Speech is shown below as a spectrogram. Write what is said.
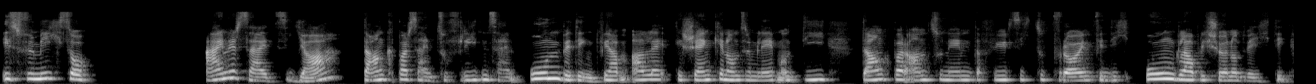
ist für mich so einerseits ja, dankbar sein, zufrieden sein, unbedingt. Wir haben alle Geschenke in unserem Leben und die dankbar anzunehmen, dafür sich zu freuen, finde ich unglaublich schön und wichtig.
